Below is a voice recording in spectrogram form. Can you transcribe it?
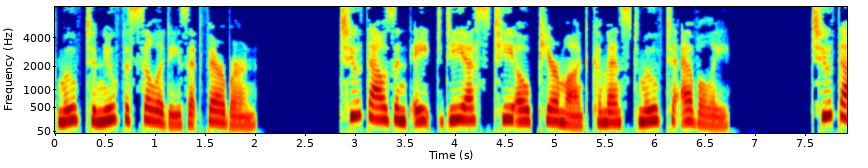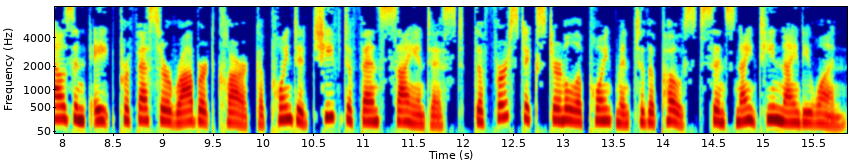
moved to new facilities at Fairbairn. 2008 DSTO Pyrmont commenced move to Eveleigh. 2008 Professor Robert Clark appointed Chief Defense Scientist, the first external appointment to the post since 1991.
